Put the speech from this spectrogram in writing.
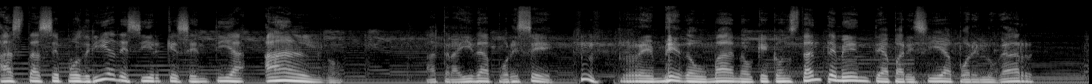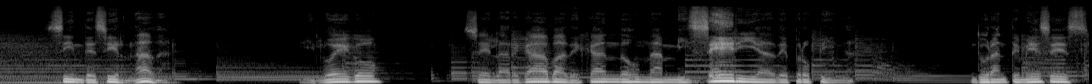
hasta se podría decir que sentía algo, atraída por ese remedo humano que constantemente aparecía por el lugar sin decir nada. Y luego se largaba dejando una miseria de propina. Durante meses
